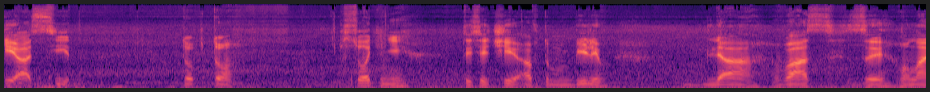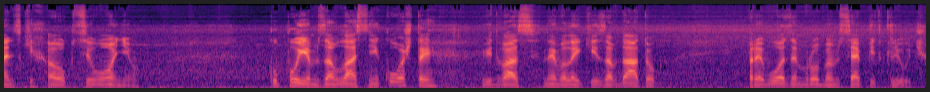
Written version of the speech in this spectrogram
Kia Ceed. Тобто сотні тисячі автомобілів для вас з голландських аукціонів. Купуємо за власні кошти, від вас невеликий завдаток, привозимо, робимо все під ключ.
